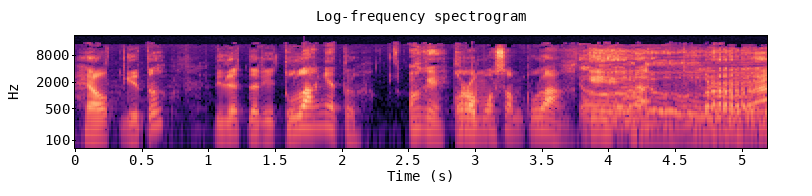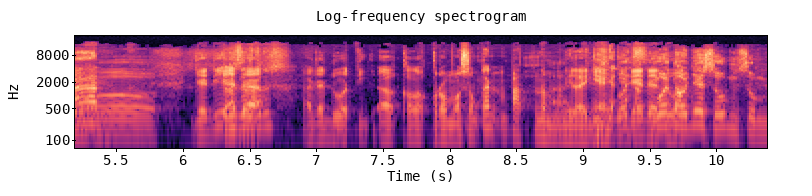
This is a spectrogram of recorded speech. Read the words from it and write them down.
Health gitu dilihat dari tulangnya tuh Oke. kromosom tulang. Gila, berat. Oh. Jadi Terus, ada terus, ada dua tiga eh, kalau kromosom kan 46 nilainya. Gue Jadi ada gue dua, taunya sum sum.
